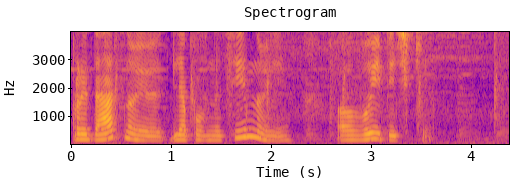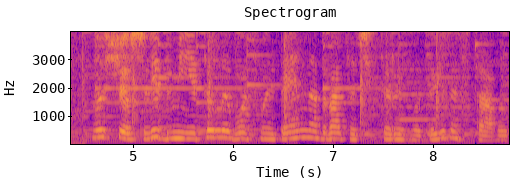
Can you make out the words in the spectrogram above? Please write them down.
придатною для повноцінної випічки. Ну що ж, відмітили восьмий день на 24 години ставимо.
